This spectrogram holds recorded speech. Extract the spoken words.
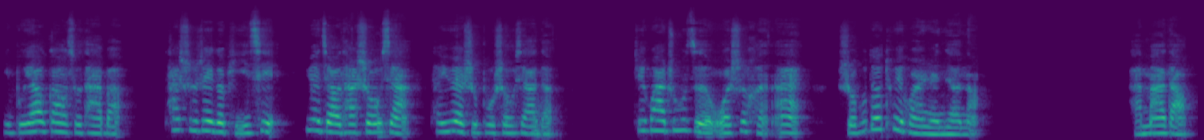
你不要告诉他吧，他是这个脾气，越叫他收下，他越是不收下的。这挂珠子我是很爱，舍不得退还人家呢。”韩妈道：“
